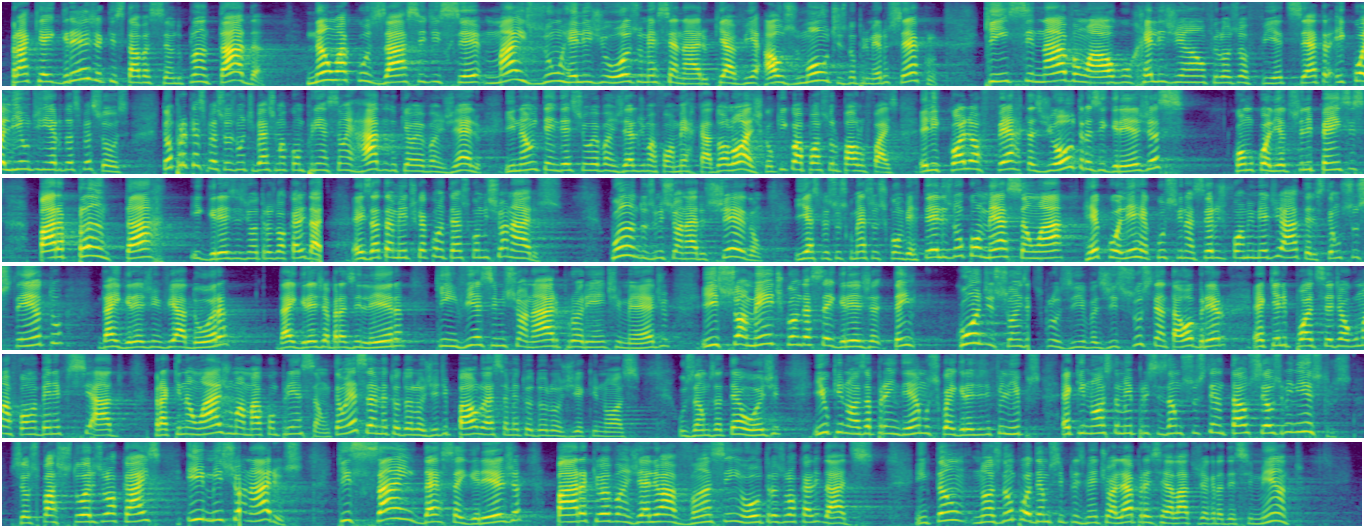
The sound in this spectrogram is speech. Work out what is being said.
para que a igreja que estava sendo plantada não acusasse de ser mais um religioso mercenário que havia aos montes no primeiro século, que ensinavam algo, religião, filosofia, etc., e colhiam dinheiro das pessoas. Então, para que as pessoas não tivessem uma compreensão errada do que é o Evangelho e não entendessem o Evangelho de uma forma mercadológica, o que, que o apóstolo Paulo faz? Ele colhe ofertas de outras igrejas, como colhia dos filipenses, para plantar igrejas em outras localidades. É exatamente o que acontece com missionários. Quando os missionários chegam e as pessoas começam a se converter, eles não começam a recolher recursos financeiros de forma imediata, eles têm um sustento da igreja enviadora, da igreja brasileira, que envia esse missionário para o Oriente Médio, e somente quando essa igreja tem condições exclusivas de sustentar o obreiro, é que ele pode ser de alguma forma beneficiado, para que não haja uma má compreensão. Então, essa é a metodologia de Paulo, essa é a metodologia que nós usamos até hoje. E o que nós aprendemos com a igreja de Filipos é que nós também precisamos sustentar os seus ministros, seus pastores locais e missionários, que saem dessa igreja para que o evangelho avance em outras localidades. Então, nós não podemos simplesmente olhar para esse relato de agradecimento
